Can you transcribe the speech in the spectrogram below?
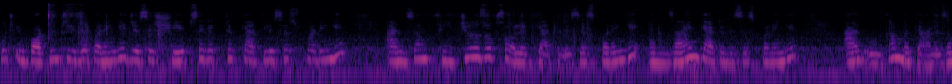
कुछ इंपॉर्टेंट चीज़ें पढ़ेंगे, जैसे शेप सिलेक्टिव कैटलिसिस पढ़ेंगे and some features of solid catalysis पढ़ेंगे एंजाइम कैटलिसिस पढ़ेंगे एंड उनका मैकेनिज्म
